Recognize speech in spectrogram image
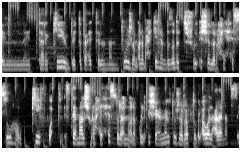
التركيبة تبعت المنتوج. لما أنا بحكي لهم بالضبط شو الإشي اللي رح يحسوها وكيف وقت الاستعمال شو رح يحسوا لأنه أنا كل إشي عملته جربته بالأول على نفسي.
